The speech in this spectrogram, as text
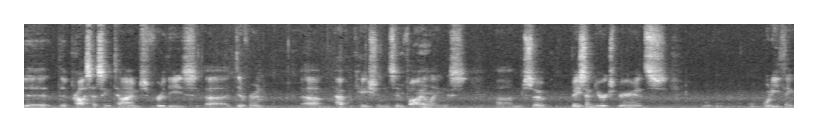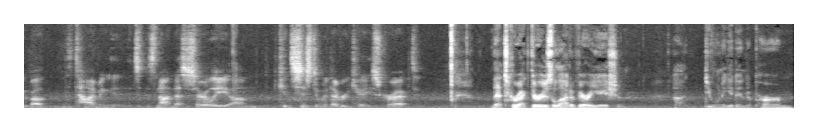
the the processing times for these uh, different um, applications and filings. so, based on your experience, what do you think about the timing? It's, it's not necessarily consistent with every case, correct? That's correct. There is a lot of variation. Uh, do you want to get into perm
